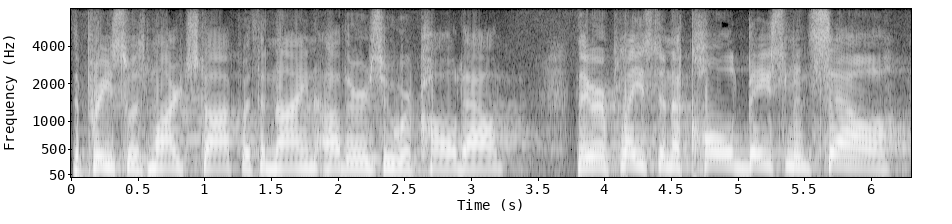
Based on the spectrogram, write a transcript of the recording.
The priest was marched off with the nine others who were called out. They were placed in a cold basement cell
